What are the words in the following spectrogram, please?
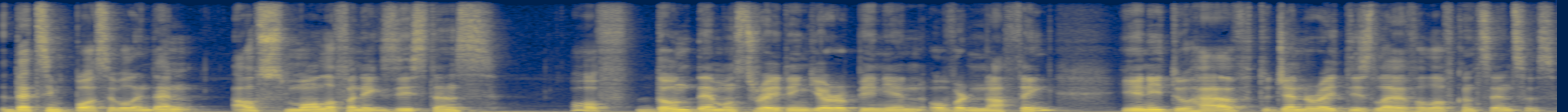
that's impossible. And then how small of an existence of don't demonstrating your opinion over nothing you need to have to generate this level of consensus.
